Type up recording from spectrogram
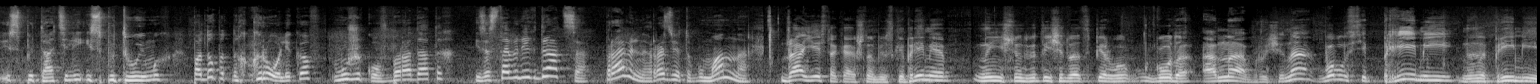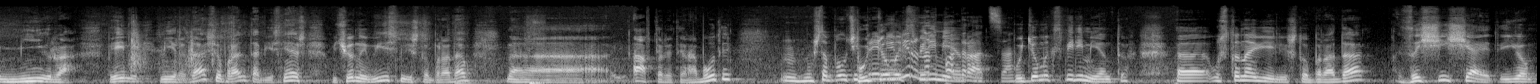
испытателей, испытуемых, подопытных кроликов, мужиков бородатых и заставили их драться. Правильно? Разве это гуманно? Да, есть такая Шнобелевская премия нынешнего 2021 года. Она вручена в области премии, премии мира. Премии мира, да, все правильно ты объясняешь. Ученые выяснили, что Борода, э, автор этой работы, ну, чтобы получить путем премию мира, надо подраться. Путем экспериментов э, установили, что Борода защищает ее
